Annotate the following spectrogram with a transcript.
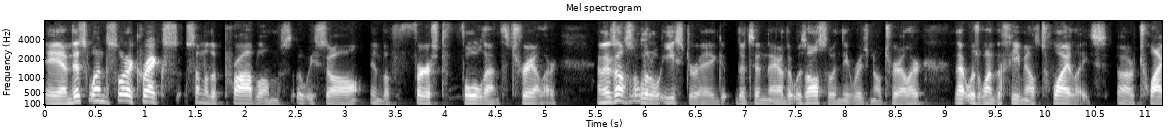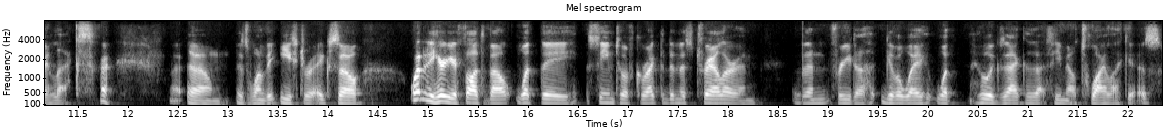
And this one sort of corrects some of the problems that we saw in the first full length trailer. And there's also a little Easter egg that's in there that was also in the original trailer. That was one of the female Twilights, or Twi'leks, um, is one of the Easter eggs. So wanted to hear your thoughts about what they seem to have corrected in this trailer and then for you to give away what who exactly that female Twi'lek is.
